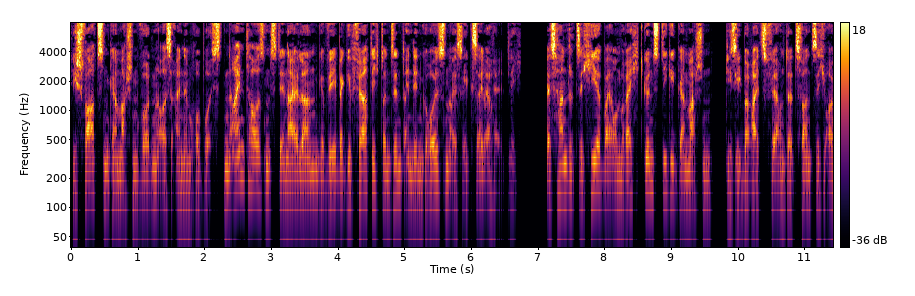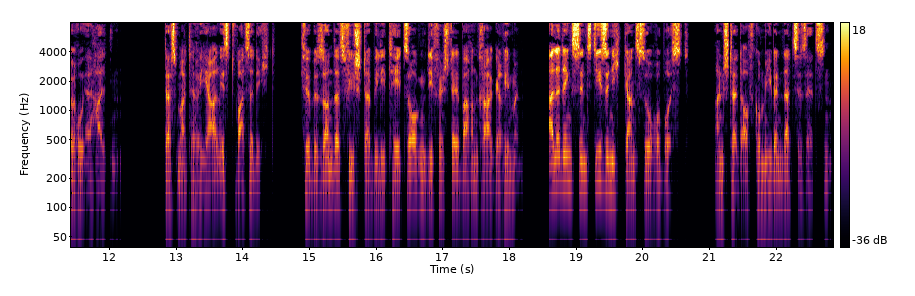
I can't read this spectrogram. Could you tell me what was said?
Die schwarzen Gamaschen wurden aus einem robusten 1000 Nylon-Gewebe gefertigt und sind in den Größen SXL erhältlich. Es handelt sich hierbei um recht günstige Gamaschen, die Sie bereits für unter 20 Euro erhalten. Das Material ist wasserdicht. Für besonders viel Stabilität sorgen die verstellbaren Trageriemen. Allerdings sind diese nicht ganz so robust. Anstatt auf Gummibänder zu setzen,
